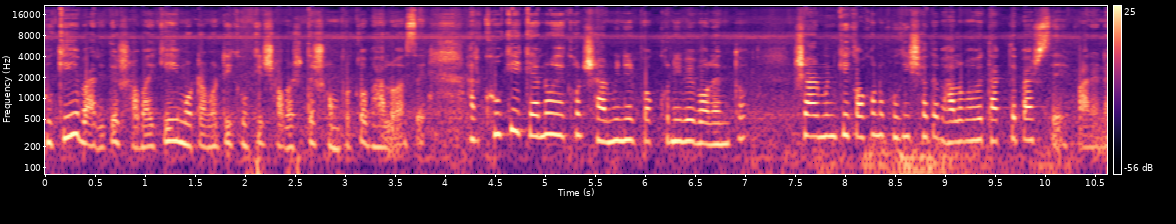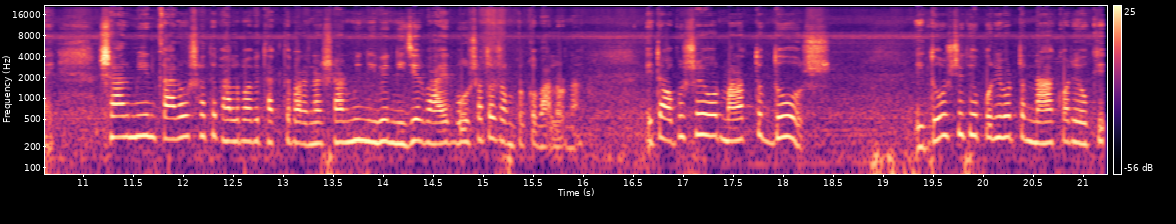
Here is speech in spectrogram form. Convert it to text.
খুকি বাড়িতে সবাইকেই মোটামুটি খুকির সবার সাথে সম্পর্ক ভালো আছে। আর খুকি কেন এখন শারমিনের পক্ষ নেবে বলেন তো? শারমিন কি কখনো খুকির সাথে ভালোভাবে থাকতে পারছে? পারে নাই। শারমিন কারোর সাথে ভালোভাবে থাকতে পারে না। শারমিন ইভেন নিজের ভাইয়ের বউর সাথেও সম্পর্ক ভালো না। এটা অবশ্যই ওর মারাত্মক দোষ। এই দোষ যদি ও পরিবর্তন না করে ওকে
